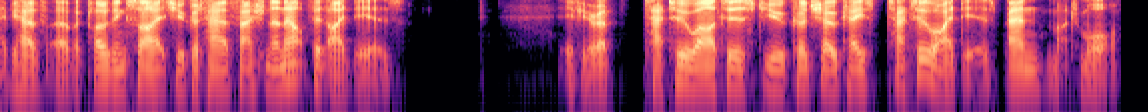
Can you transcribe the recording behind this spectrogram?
if you have uh, a clothing site, you could have fashion and outfit ideas. If you're a tattoo artist, you could showcase tattoo ideas and much more.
